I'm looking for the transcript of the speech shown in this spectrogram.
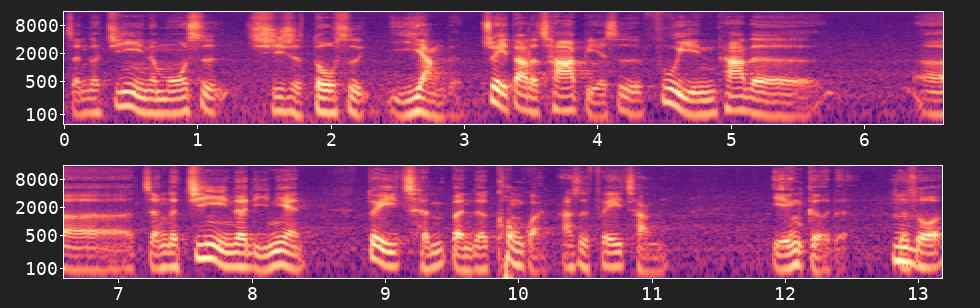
整个经营的模式其实都是一样的。最大的差别是富盈它的呃整个经营的理念，对于成本的控管它是非常严格的，就是说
